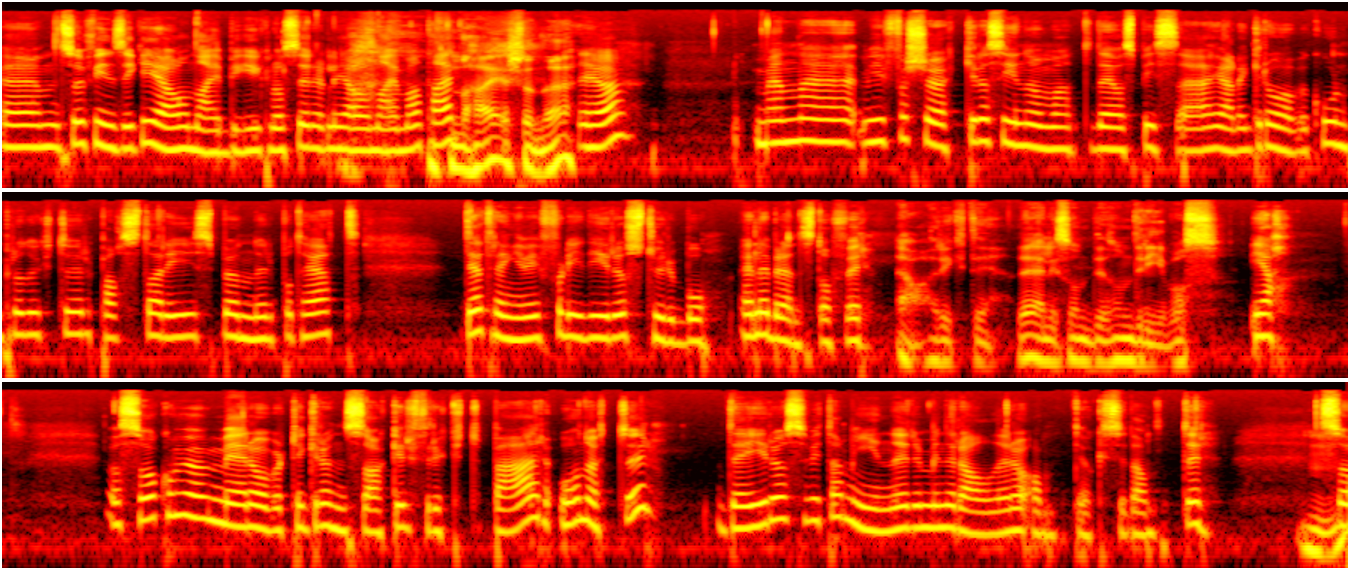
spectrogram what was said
Um, så det finnes ikke ja- og nei-byggeklosser eller ja- og nei-mat her. Nei, jeg skjønner. Ja. Men uh, vi forsøker å si noe om at det å spise gjerne grove kornprodukter, pasta, ris, bønner, potet, det trenger vi fordi det gir oss turbo, eller brennstoffer. Ja, riktig. Det er liksom det som driver oss. Ja. Og så kommer vi mer over til grønnsaker, frukt, bær og nøtter. Det gir oss vitaminer, mineraler og antioksidanter. Så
